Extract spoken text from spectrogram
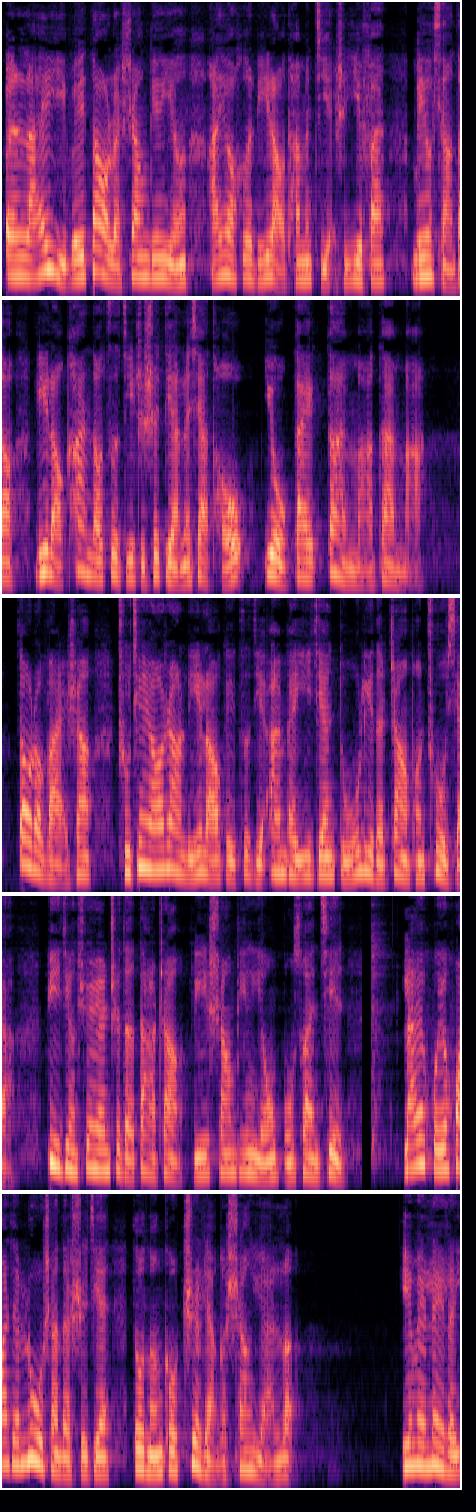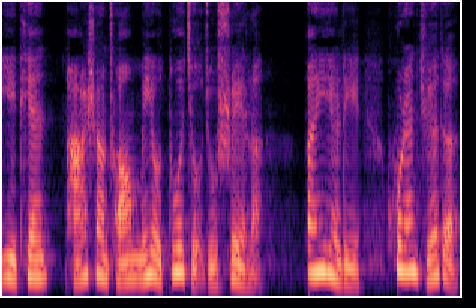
本来以为到了伤兵营还要和李老他们解释一番，没有想到李老看到自己只是点了下头，又该干嘛干嘛。到了晚上，楚清瑶让李老给自己安排一间独立的帐篷住下。毕竟轩辕志的大帐离伤兵营不算近，来回花在路上的时间都能够治两个伤员了。因为累了一天，爬上床没有多久就睡了。半夜里忽然觉得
